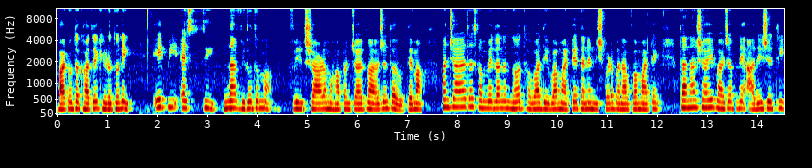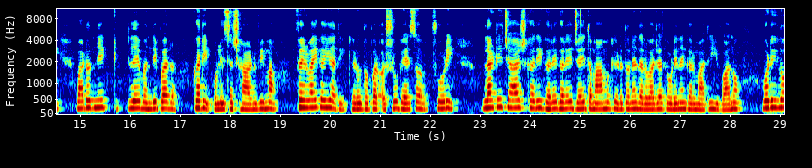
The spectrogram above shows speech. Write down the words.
બાટોદ ખાતે ખેડૂતોની એપીએસસીના વિરોધમાં વિશાળ મહાપંચાયતનું આયોજન થયું. તેમાં પંચાયત સંમેલન ન થવા દેવા માટે તેને નિષ્ફળ બનાવવા માટે તાનાશાહી ભાજપને આદેશથી બાટોદને કિલ્લેબંધી પર કરી પોલીસ છાણવીમાં ફેરવાઈ ગઈ હતી. ખેડૂતો પર અશ્રુ ગેસ છોડી લાઠીચાર્જ કરી ઘરે ઘરે જઈ તમામ ખેડૂતોને દરવાજા તોડીને ઘરમાંથી યુવાનો વડીલો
